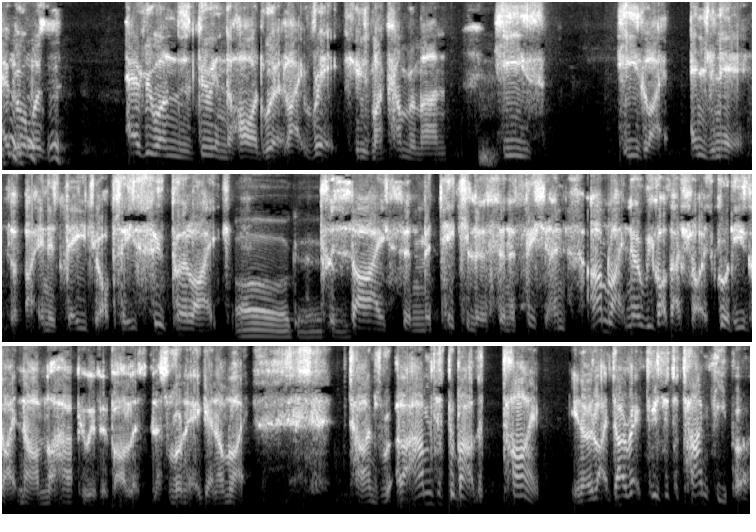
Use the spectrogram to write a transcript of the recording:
everyone was, everyone's doing the hard work. Like, Rick, who's my cameraman, he's, he's like, engineer like in his day job so he's super like Oh, okay. okay. precise and meticulous and efficient. And I'm like, no, we got that shot. It's good. He's like, no, I'm not happy with it, but let's let's run it again. I'm like, times. Like, I'm just about the time. You know, like director is just a timekeeper.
